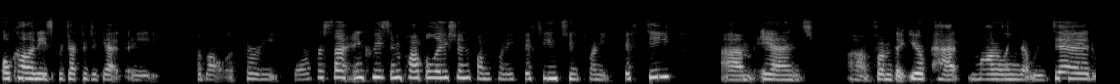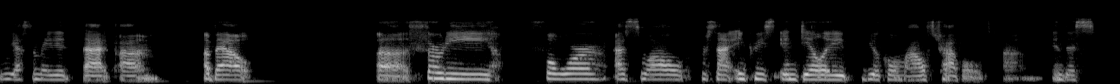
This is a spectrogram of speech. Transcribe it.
Old Colony is projected to get a about a 34% increase in population from 2015 to 2050. Um, and uh, from the EarPat modeling that we did, we estimated that um, about uh, 34 as well percent increase in daily vehicle miles traveled um, in this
